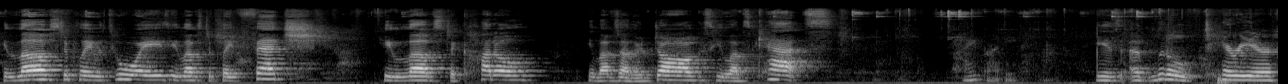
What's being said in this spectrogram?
He loves to play with toys. He loves to play fetch. He loves to cuddle. He loves other dogs. He loves cats. Hi, buddy. He is a little terrier.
